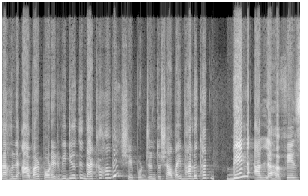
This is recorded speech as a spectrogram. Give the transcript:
তাহলে আবার পরের ভিডিওতে দেখা হবে। সে পর্যন্ত সবাই ভালো থাকবে বেন আল্লাহ হাফেজ।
